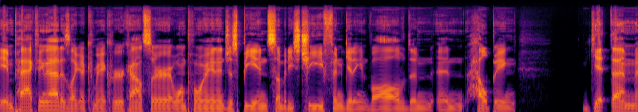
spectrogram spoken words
impacting that as like a command career counselor at one point and just being somebody's chief and getting involved and and helping get them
